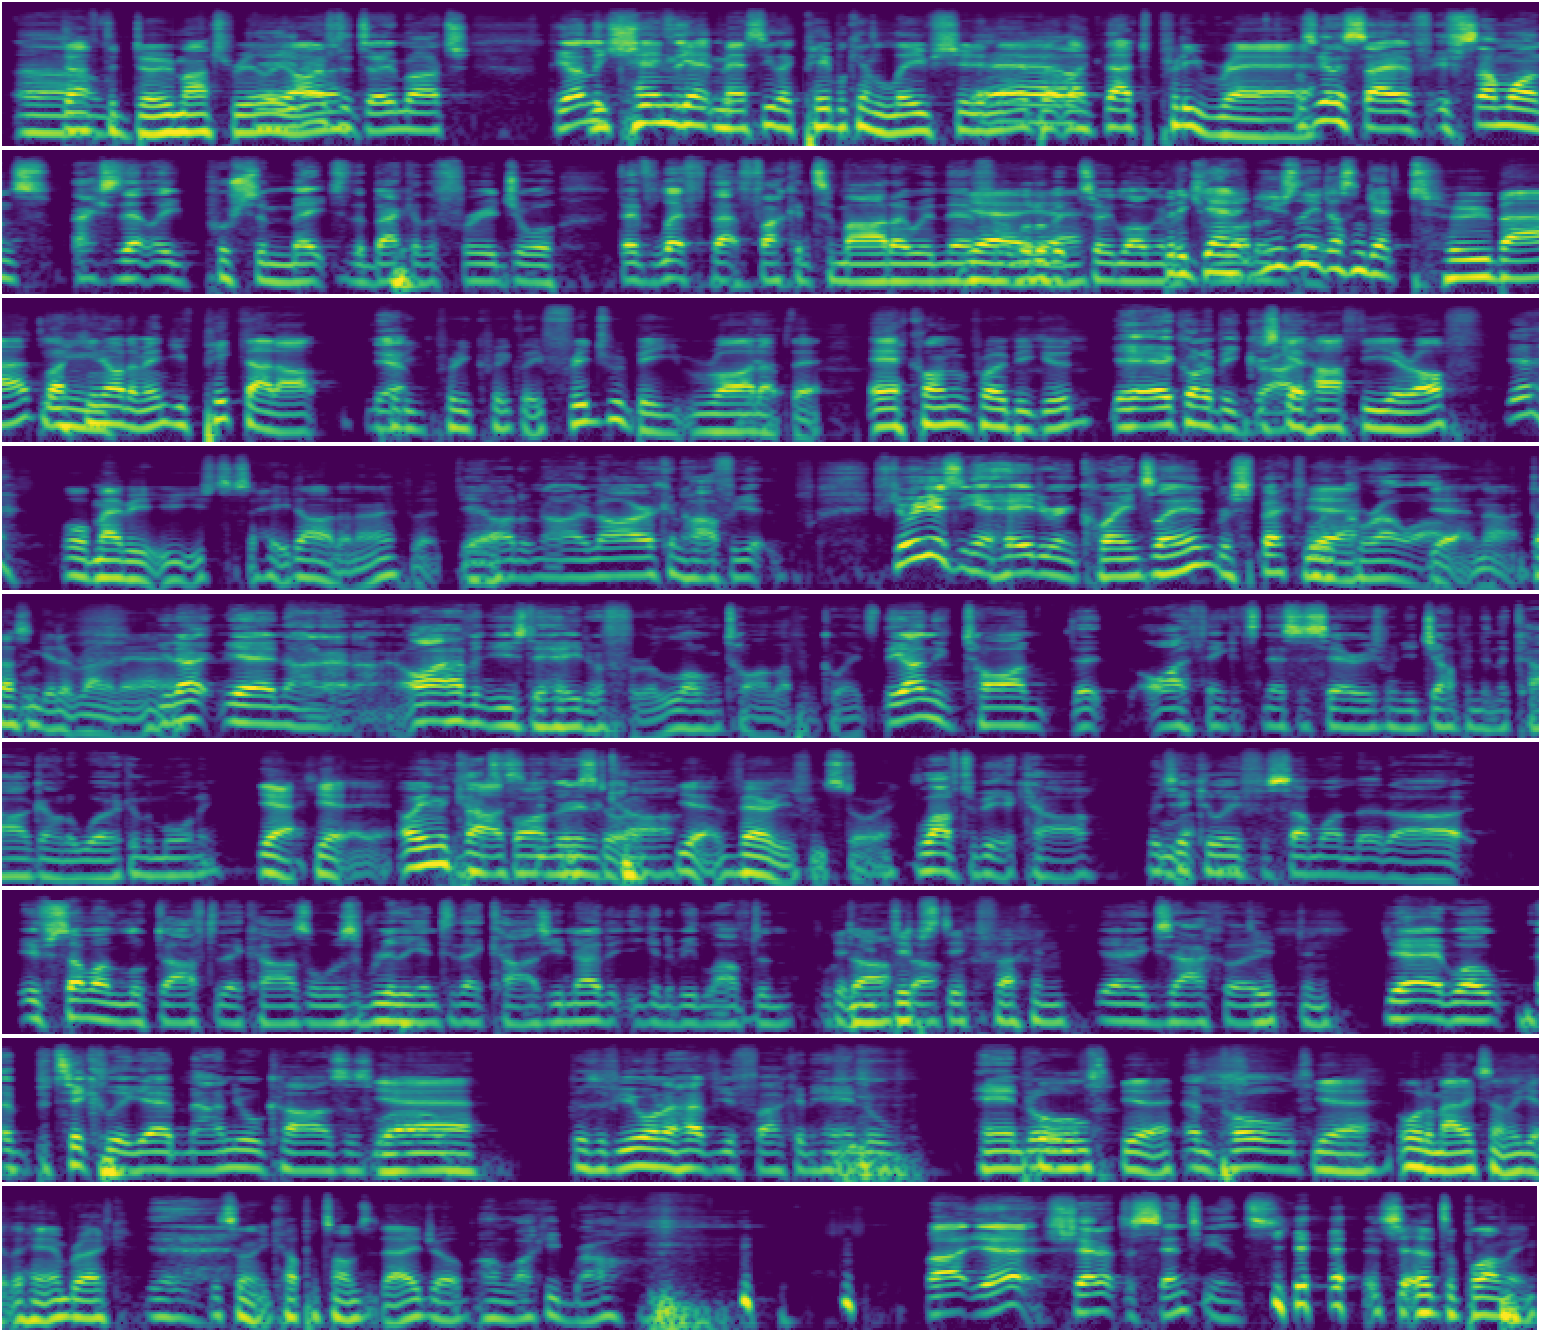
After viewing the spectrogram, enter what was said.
don't have to do much um, Yeah, really. you don't either. have to do much. The only You shit can get messy. Like people can leave shit in there, Yeah. but like that's pretty rare. I was gonna say if, if someone's accidentally pushed some meat to the back of the fridge or they've left that fucking tomato in there for a little bit too long. And But it's again, rotted, it usually but- doesn't get too bad. Like you mm. know what I mean. You've picked that up Yeah. pretty pretty quickly. Fridge would be right up there. Aircon would probably be good. Yeah, aircon would be great. Just get half the year off. yeah. Or maybe you used to say heater. I don't know, but Yeah, yeah, I don't know. No, I reckon half of it. If you're using a heater in Queensland, respectfully yeah, grow up. Yeah, no, it doesn't get it running out. You don't. Yeah, no, no, no. I haven't used a heater for a long time up in Queens. The only time that I think it's necessary is when you're jumping in the car going to work in the morning. Yeah, yeah, yeah. Oh, in the car, That's it's a fine, but different story. car- Yeah, very different story. Love to be a car, particularly for someone that. Uh, if someone looked after their cars or was really into their cars, you know that you're going to be loved and looked Getting after. dipstick fucking Yeah, exactly. dipped and Yeah, well, uh, particularly yeah, manual cars as well. yeah, because if you want to have your fucking handle handled, Pulled, yeah. and pulled, yeah. Automatics only get the handbrake. Yeah. it's only a couple times a day job. unlucky, bro. but yeah, shout out to Sentience. Yeah, shout out to plumbing.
